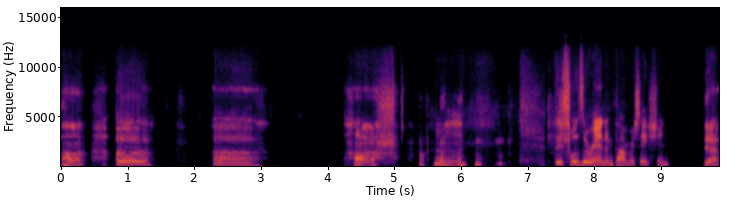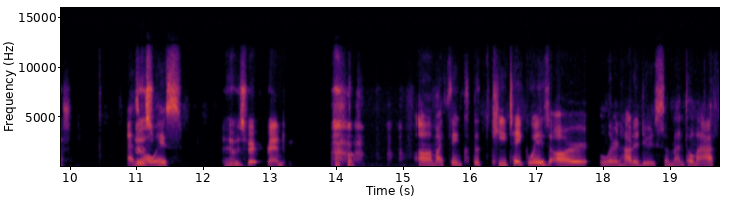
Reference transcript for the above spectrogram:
Uh, uh, uh, huh. Hmm. this was a random conversation, Yes, as It was- always. it was very random. Um, I think the key takeaways are learn how to do some mental math.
